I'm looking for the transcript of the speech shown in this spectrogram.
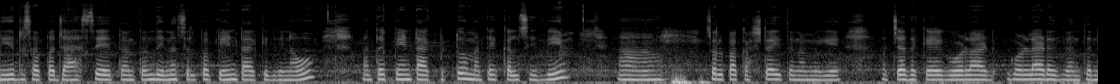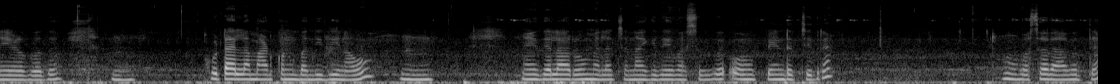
ನೀರು ಸ್ವಲ್ಪ ಜಾಸ್ತಿ ಆಯಿತು ಅಂತಂದು ಇನ್ನೂ ಸ್ವಲ್ಪ ಪೇಂಟ್ ಹಾಕಿದ್ವಿ ನಾವು. ಮತ್ತು ಪೇಂಟ್ ಹಾಕ್ಬಿಟ್ಟು ಮತ್ತೆ ಕಲಿಸಿದ್ವಿ. ಸ್ವಲ್ಪ ಕಷ್ಟ ಆಯಿತು ನಮಗೆ. ಹಚ್ಚೋದಕ್ಕೆ ಗೋಳಾಡಿ, ಗೋಳಾಡಿದ್ವಿ ಅಂತಲೇ ಹೇಳ್ಬೋದು. ಊಟ ಎಲ್ಲ ಮಾಡ್ಕೊಂಡು ಬಂದಿದ್ವಿ ನಾವು. ಇದೆಲ್ಲ ರೂಮ್ ಎಲ್ಲ ಚೆನ್ನಾಗಿದೆ. ಹೊಸದು ಪೇಂಟ್ ಹಚ್ಚಿದ್ರೆ. ಹೊಸದಾಗುತ್ತೆ.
